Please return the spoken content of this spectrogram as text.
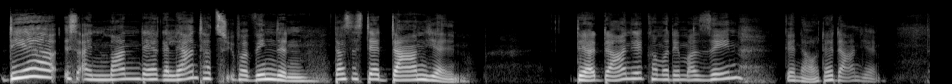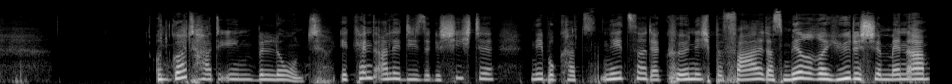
Der ist ein Mann, der gelernt hat zu überwinden. Das ist der Daniel. Der Daniel, können wir den mal sehen? Genau, der Daniel. Und Gott hat ihn belohnt. Ihr kennt alle diese Geschichte. Nebukadnezar, der König, befahl, dass mehrere jüdische Männer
